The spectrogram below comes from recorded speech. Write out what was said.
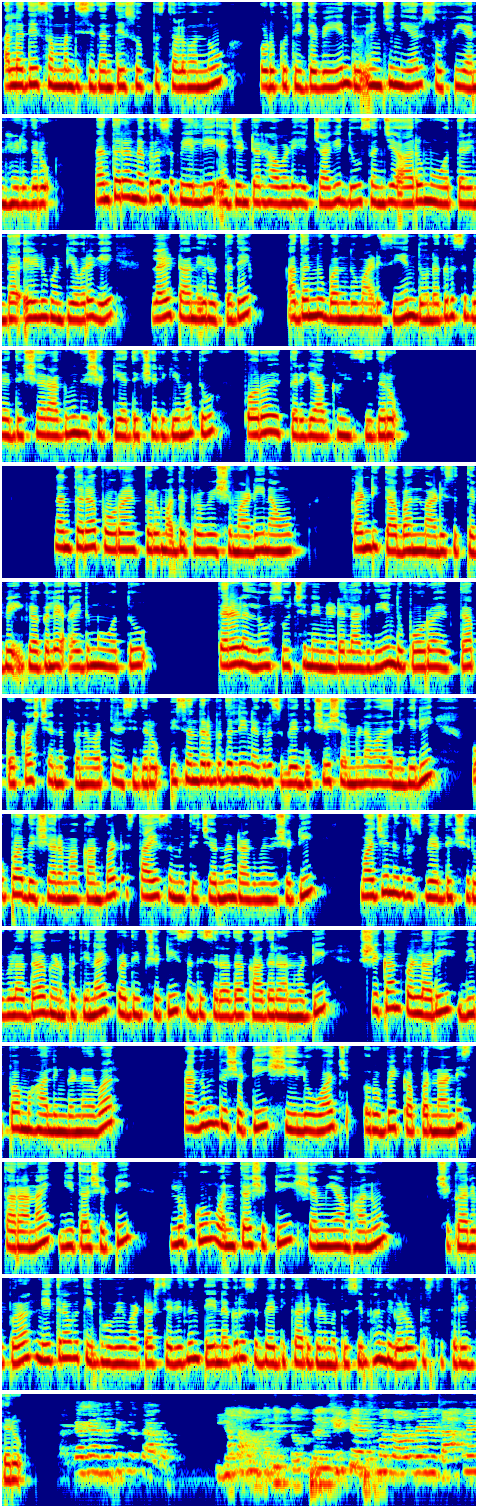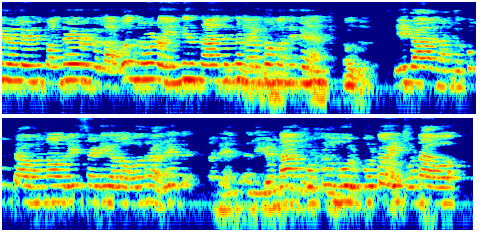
ಅಲ್ಲದೆ ಸಂಬಂಧಿಸಿದಂತೆ ಸೂಕ್ತ ಸ್ಥಳವನ್ನು ಹುಡುಕುತ್ತಿದ್ದೇವೆ ಎಂದು ಇಂಜಿನಿಯರ್ ಸೋಫಿಯಾನ್ ಹೇಳಿದರು. ನಂತರ ನಗರಸಭೆಯಲ್ಲಿ ಏಜೆಂಟರ್ ಹಾವಳಿ ಹೆಚ್ಚಾಗಿದ್ದು ಸಂಜೆ ಆರು ಮೂವತ್ತರಿಂದ ಏಳು ಗಂಟೆಯವರೆಗೆ ಲೈಟ್ ಆನ್ ಇರುತ್ತದೆ. ಅದನ್ನು ಬಂದು ಮಾಡಿಸಿ ಎಂದು ನಗರಸಭೆ ಅಧ್ಯಕ್ಷ ರಾಘವೇಂದ್ರ ಶೆಟ್ಟಿ ಅಧ್ಯಕ್ಷರಿಗೆ ಮತ್ತು ಪೌರಾಯುಕ್ತರಿಗೆ ಆಗ್ರಹಿಸಿದರು. ನಂತರ ಪೌರಾಯುಕ್ತರು ಮಧ್ಯಪ್ರವೇಶ ಮಾಡಿ ನಾವು ಖಂಡಿತ ಬಂದ್ ಮಾಡಿಸುತ್ತೇವೆ. ಈಗಾಗಲೇ ಐದು ಮೂವತ್ತು ತೆರಳಲು ಸೂಚನೆ ನೀಡಲಾಗಿದೆ ಎಂದು ಪೌರಾಯುಕ್ತ ಪ್ರಕಾಶ್ ಚನ್ನಪ್ಪನವರ್ ತಿಳಿಸಿದರು. ಈ ಸಂದರ್ಭದಲ್ಲಿ ನಗರಸಭೆ ಅಧ್ಯಕ್ಷೆ ಶರ್ಮಿಳಾ ಮಾದನಗಿರಿ, ಉಪಾಧ್ಯಕ್ಷ ರಮಾಕಾಂತ್ ಭಟ್, ಸ್ಥಾಯಿ ಸಮಿತಿ ಚೇರ್ಮನ್ ರಾಘವೇಂದ್ರ ಶೆಟ್ಟಿ, ಮಾಜಿ ನಗರಸಭೆ ಅಧ್ಯಕ್ಷರುಗಳಾದ ಗಣಪತಿ ನಾಯ್ಕ್, ಪ್ರದೀಪ್ ಶೆಟ್ಟಿ, ಸದಸ್ಯರಾದ ಕಾದರ ಅನ್ವಟ್ಟಿ ಶ್ರೀಕಾಂತ್ ಬಳ್ಳಾರಿ, ದೀಪಾ ಮಹಾಲಿಂಗಣ್ಣನವರ್, ರಾಘವೇಂದ್ರ ಶೆಟ್ಟಿ, ಶೀಲು ವಾಜ್ ರುಬೇಕಾ ಫರ್ನಾಂಡಿಸ್ ತಾರಾ ನಾಯ್ಕ್, ಗೀತಾ ಶೆಟ್ಟಿ, ಲುಕ್ಕು, ವನಿತಾ ಶೆಟ್ಟಿ, ಶಮಿಯಾ ಭಾನು ಶಿಕಾರಿಪುರ ನೇತ್ರಾವತಿ ಭೂವಿ ವಟರ್ ಸೇರಿದಂತೆ ನಗರಸಭೆ ಅಧಿಕಾರಿಗಳು ಮತ್ತು ಸಿಬ್ಬಂದಿಗಳು ಉಪಸ್ಥಿತರಿದ್ದರು. ದಾಖಲೆ ಇರೋಲ್ಲ ಏನು ತೊಂದರೆ ಇರೋದಿಲ್ಲ. ಒಂದ್ ರೋಡ್ ಹಿಂದಿನ ಕಾಲದಿಂದ ನಡ್ಕೊಂಡ್ ಬಂದಿದೆ. ಹೌದು. ಈಗ ನಮ್ದು ಕುಮಟ ಹೊನ್ನಾವರ್ ಈ ಸೈಡಿಗೆಲ್ಲ ಹೋದ್ರೆ ಅದೇ ನಾಲ್ಕು ಫೋಟೋ ಮೂರ್ ಫೋಟೋ ಐದು ಫೋಟೋ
